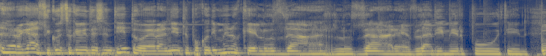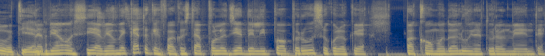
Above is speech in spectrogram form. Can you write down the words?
Eh, Ragazzi, questo che avete sentito era niente poco di meno che lo zar, lo zar è Vladimir Putin. Putin. L'abbiamo, sì, abbiamo beccato che fa questa apologia dell'hip hop russo, quello che fa comodo a lui naturalmente.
